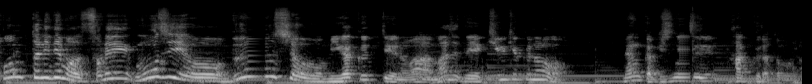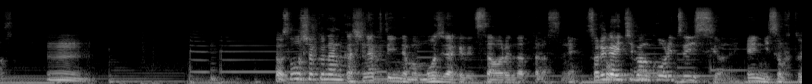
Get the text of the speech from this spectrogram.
本当にでもそれ文字を文章を磨くっていうのはマジで究極のなんかビジネスハックだと思います。うん。装飾なんかしなくていいんだもん文字だけで伝わるんだったらですね。それが一番効率いいっすよね。変にソフト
